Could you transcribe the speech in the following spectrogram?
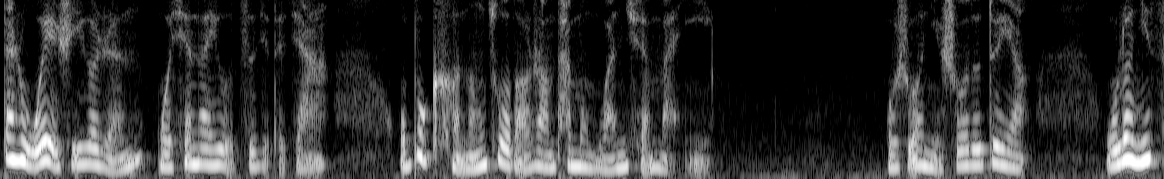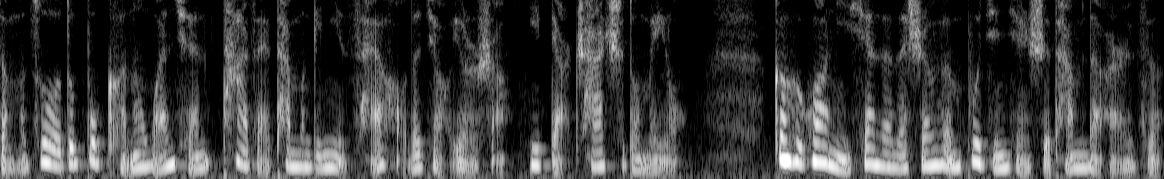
但是我也是一个人，我现在也有自己的家，我不可能做到让他们完全满意。我说你说的对呀，无论你怎么做，都不可能完全踏在他们给你踩好的脚印上，一点差池都没有。更何况你现在的身份不仅仅是他们的儿子，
